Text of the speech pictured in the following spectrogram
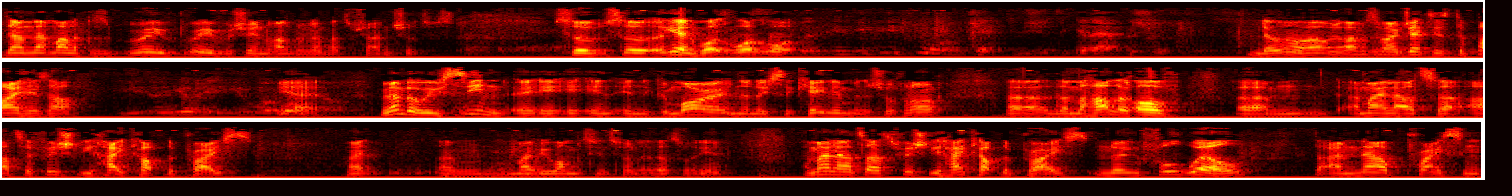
down that malach because very, very Rishonim aren't going to learn how to shut and shut So, so again, what, what, what, If, if, if your objective is just to get out the shut, No, no, no, my objective is to buy his half. You, you want Yeah. Remember, we've seen in, in the Gemara, in the Noisekalim, in the Shulchan uh, the mahala of, um, am I allowed to artificially hike up the price? Right? Um, might be one between two, that's what, yeah. Am I allowed to artificially hike up the price, knowing full well that I'm now pricing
